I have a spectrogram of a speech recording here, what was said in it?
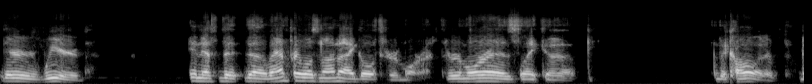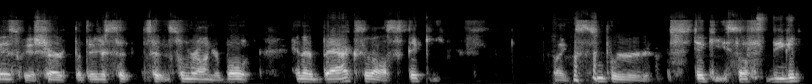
They're weird. And if the, the lamprey wasn't on it, I go with the remora. The remora is like a, they call it a, basically a shark, but they just sit, sit and swim around your boat, and their backs are all sticky, like super sticky. So if you get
